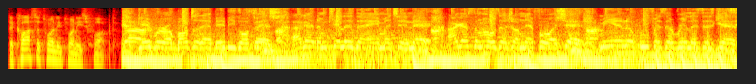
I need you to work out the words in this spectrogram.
The class of 2020 is fucked. Gave her a bone to that baby go fetch. I got them killers that ain't mention that. I got some hoes that drop net for a check. Me in the booth is the realest as guest.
